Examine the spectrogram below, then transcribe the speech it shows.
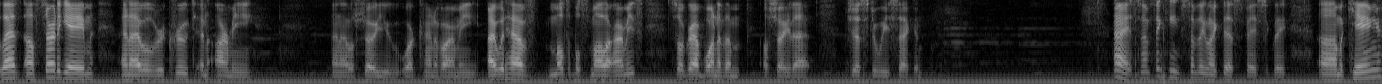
Let I'll start a game and I will recruit an army and I will show you what kind of army. I would have multiple smaller armies, so I'll grab one of them. I'll show you that. Just a wee second. Alright, so I'm thinking something like this, basically. Um, a king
